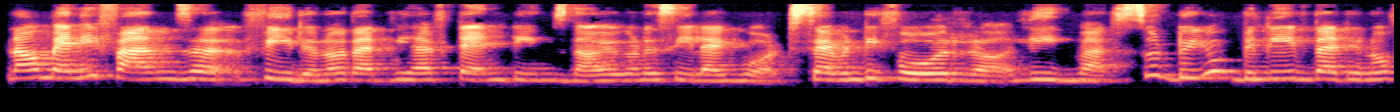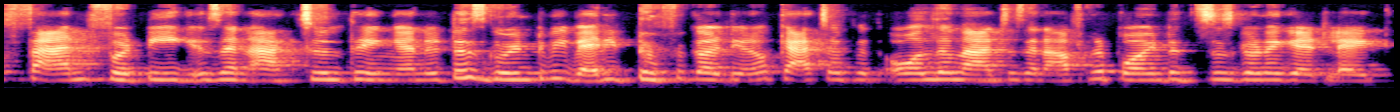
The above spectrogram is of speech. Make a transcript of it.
now many fans uh, feel, you know, that we have 10 teams now. You're going to see like what, 74 uh, league matches. So, do you believe that, you know, fan fatigue is an actual thing and it is going to be very difficult, you know, catch up with all the matches? And after a point, it's just going to get like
